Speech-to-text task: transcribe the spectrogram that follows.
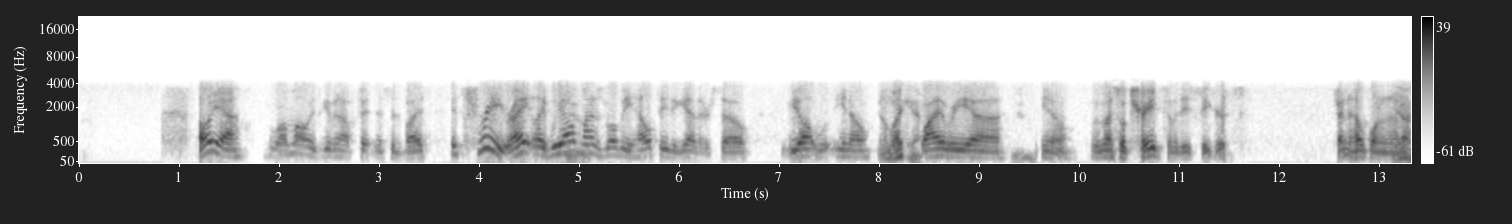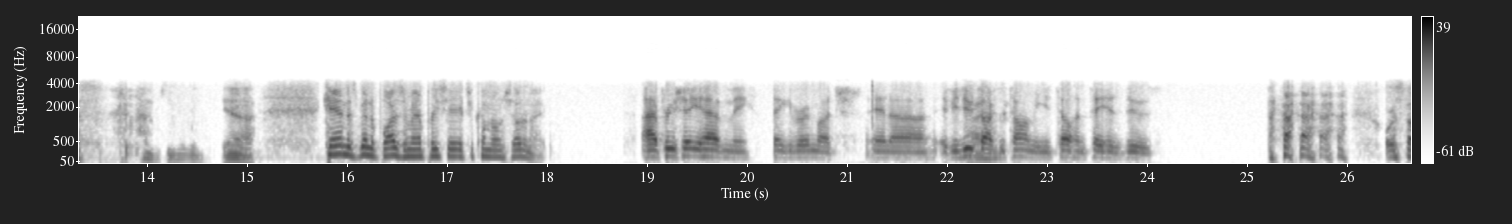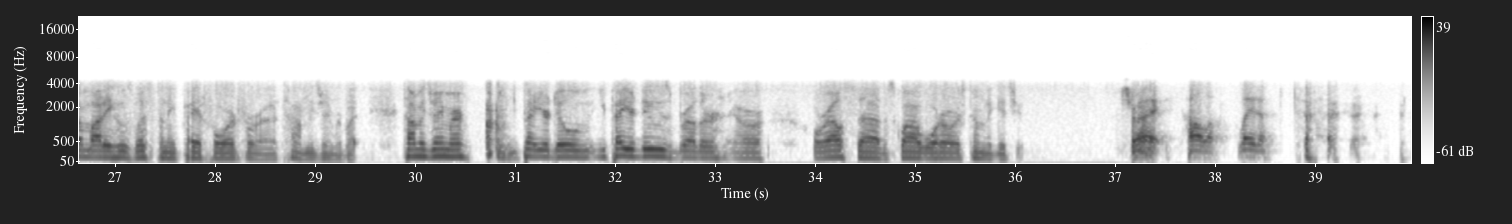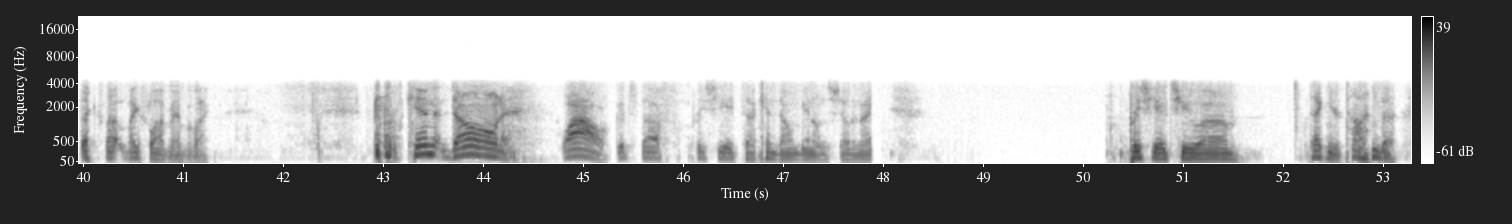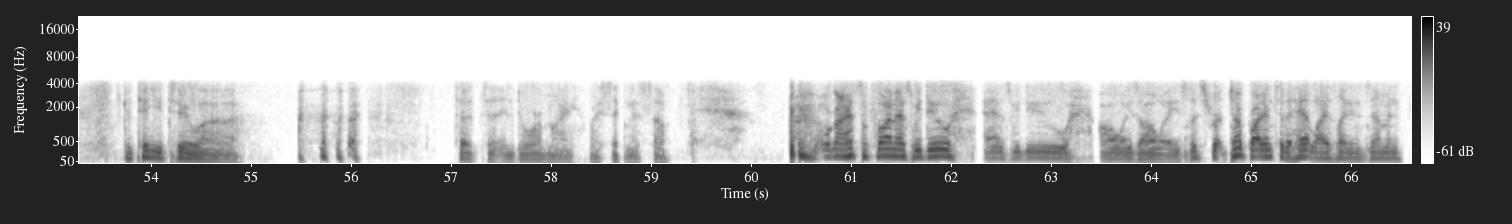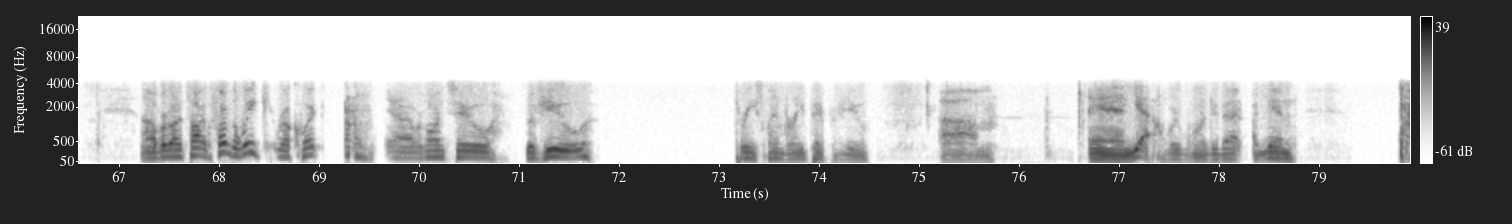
Oh yeah. Well, I'm always giving out fitness advice. It's free, right? Like we all Yeah. might as well be healthy together. So we all, you know, I like it. why are we, uh, you know, we might as well trade some of these secrets, trying to help one another. Yes, absolutely. Yeah, Ken, it's been a pleasure, man. Appreciate you coming on the show tonight. I appreciate you having me. Thank you very much. And uh, if you do talk to Tommy, you tell him pay his dues. or somebody who's listening, pay it forward for uh, Tommy Dreamer. But Tommy Dreamer, you pay your dues. You pay your dues, brother, or or else uh, the squad warlord is coming to get you. That's right. Holla later. thanks, a lot, thanks a lot, man. Bye bye. Ken Doane. Wow, good stuff. Appreciate uh, Ken Doane being on the show tonight. Appreciate you um, taking your time to continue to uh, to to endure my my sickness. So we're gonna have some fun as we do as we do always always. Let's r- jump right into the headlines, ladies and gentlemen. Uh, we're going to talk before the week real quick. uh, we're going to review three Slamboree pay per view. Um, and yeah, we're going to do that again.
